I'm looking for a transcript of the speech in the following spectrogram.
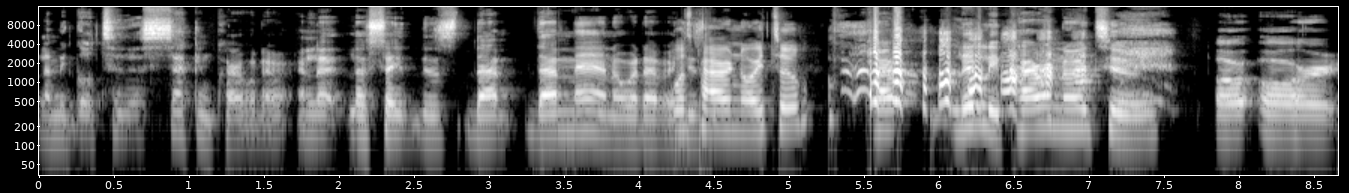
let me go to the second car, whatever. And let let's say this that that man or whatever Was paranoid too. par- literally paranoid too, or or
